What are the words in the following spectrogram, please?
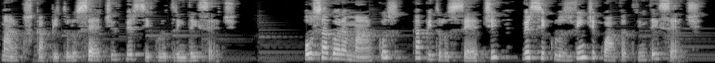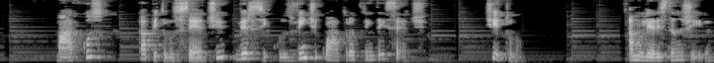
Marcos capítulo 7, versículo 37. Ouça agora Marcos capítulo 7, versículos 24 a 37. Marcos capítulo 7, versículos 24 a 37. Título: A mulher estrangeira.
